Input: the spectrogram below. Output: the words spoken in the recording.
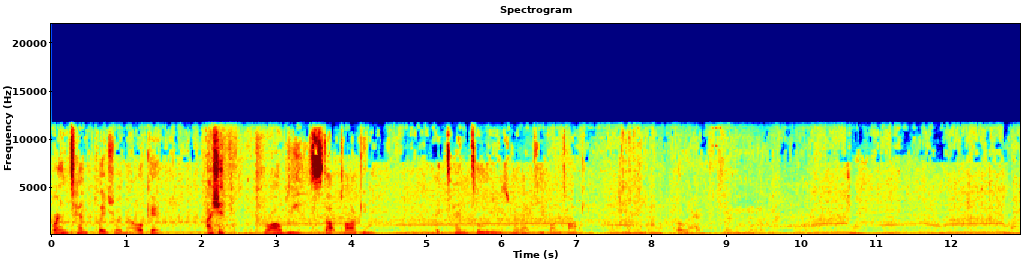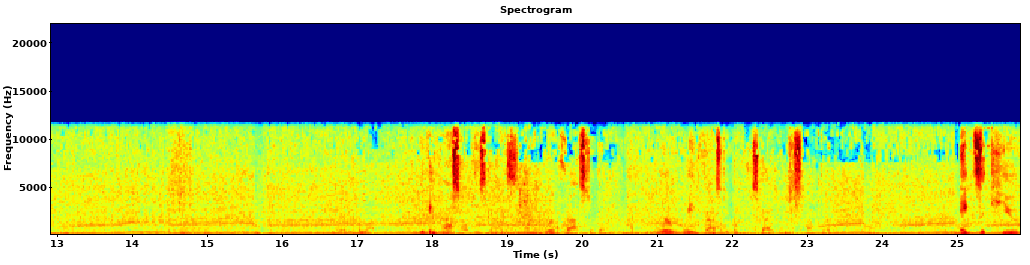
We're in 10th place right now. Okay. I should probably stop talking I tend to lose when I keep on talking. Okay. come on. We can pass all these guys. I mean, we're faster than... We're way faster than these guys. We just have to... Execute.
